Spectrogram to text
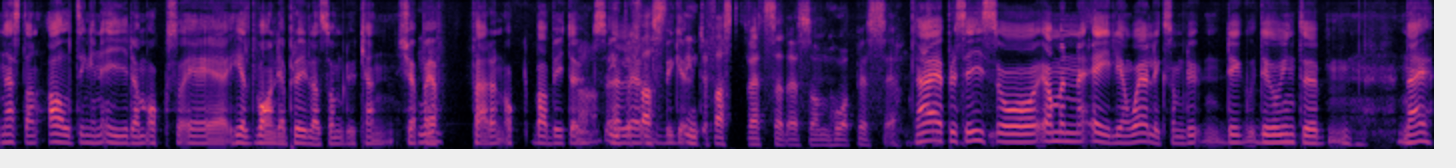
nästan allting i dem också är helt vanliga prylar som du kan köpa Mm. I affären och bara byta Ja, ut inte, eller fast, bygga inte fastsvetsade som HPC. Nej, precis. Och ja, men Alienware liksom, du, det, det går ju inte... mm, Nej,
